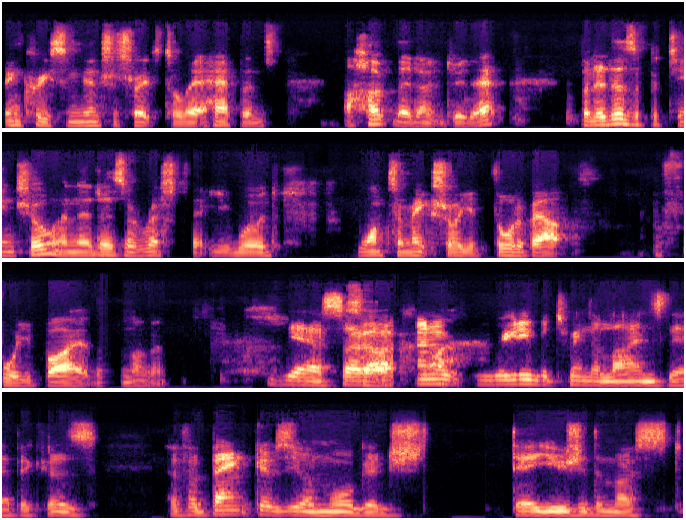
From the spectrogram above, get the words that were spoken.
increasing interest rates till that happens. I hope they don't do that, but it is a potential and it is a risk that you would want to make sure you've thought about before you buy at the moment. Yeah, so, so I'm kind of reading between the lines there because if a bank gives you a mortgage, they're usually the most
